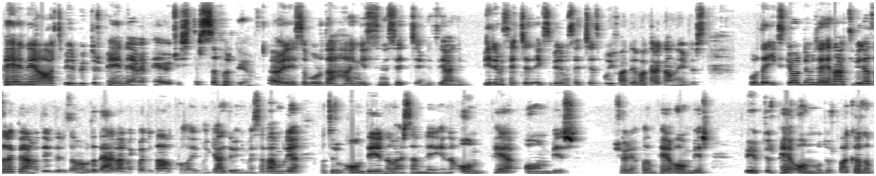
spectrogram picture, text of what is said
Pn artı 1 büyüktür Pn ve P3 eşittir 0 diyor. Öyleyse burada hangisini seçeceğimiz yani 1'i mi seçeceğiz eksi 1'i mi seçeceğiz bu ifadeye bakarak anlayabiliriz. Burada x gördüğümüzde n artı 1 yazarak devam edebiliriz ama burada değer vermek bence daha kolay mı? Geldi benim. Mesela ben buraya atıyorum 10 değerini versem ne yerine? 10 p 11 şöyle yapalım p 11 büyüktür P10 mudur? Bakalım.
